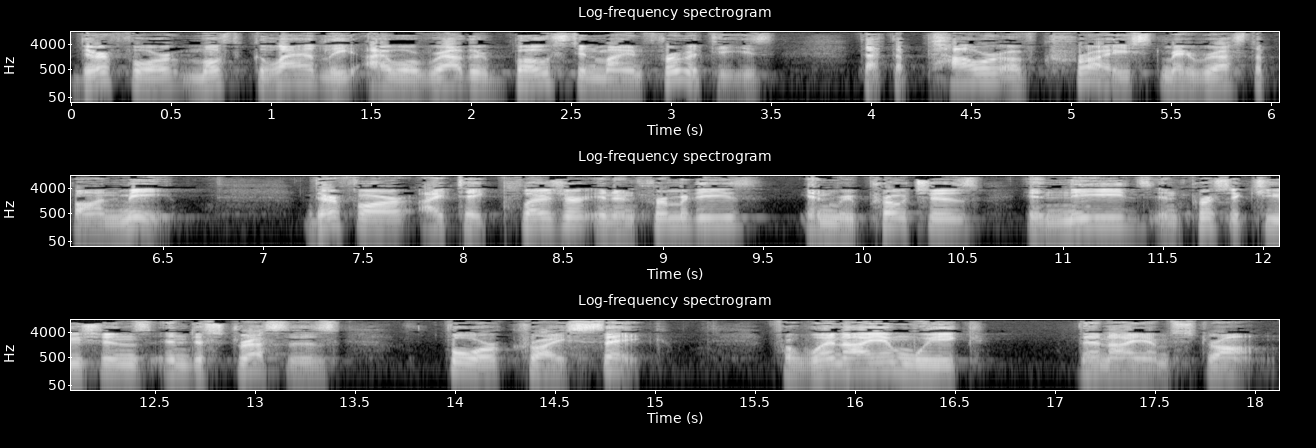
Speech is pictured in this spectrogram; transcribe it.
Therefore, most gladly I will rather boast in my infirmities, that the power of Christ may rest upon me. Therefore, I take pleasure in infirmities, in reproaches, in needs, in persecutions, in distresses, for Christ's sake. For when I am weak, then I am strong.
